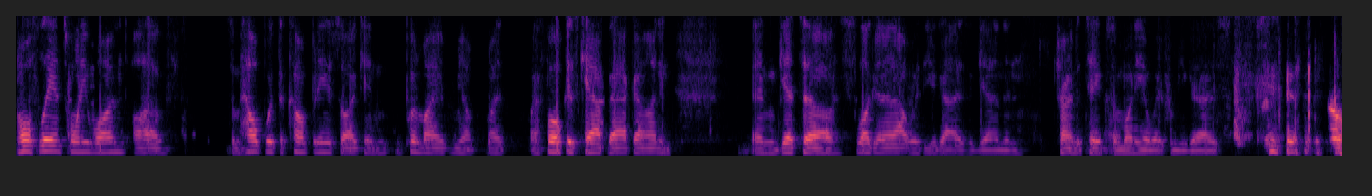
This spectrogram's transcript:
hopefully in 21, I'll have some help with the company so I can put my, you know, my, my focus cap back on and, and get to slugging it out with you guys again and trying to take some money away from you guys. so,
